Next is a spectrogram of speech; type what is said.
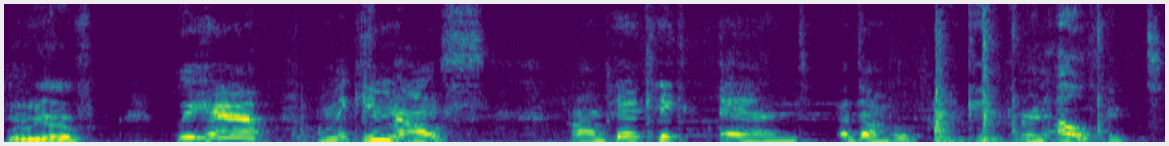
What do we have? We have a Mickey Mouse um, pancake and a Dumbo pancake for an elephant.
